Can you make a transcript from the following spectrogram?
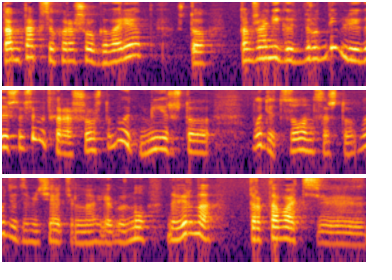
там так все хорошо говорят, что там же они говорят, берут Библию и говорят, что все будет хорошо, что будет мир, что будет солнце, что будет замечательно. Я говорю, ну, наверное, трактовать э,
